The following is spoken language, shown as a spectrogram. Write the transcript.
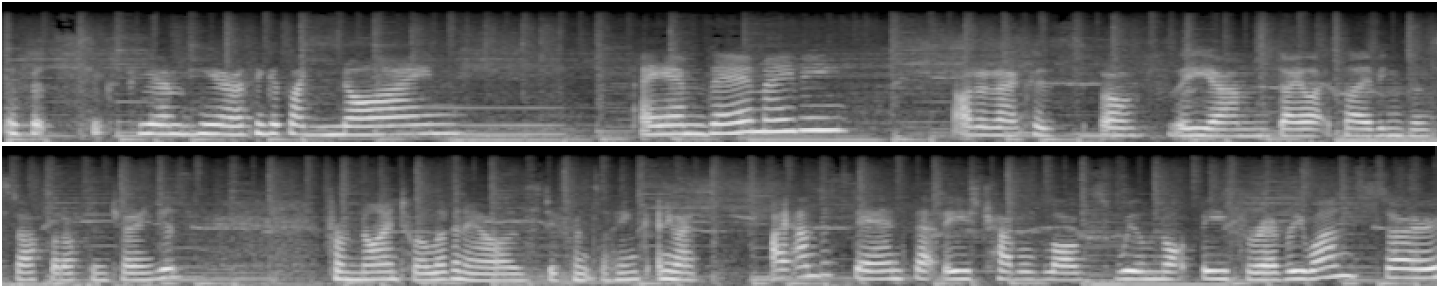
If it's 6pm here, I think it's like 9 am there maybe? I don't know because of the um, daylight savings and stuff that often changes. From 9 to 11 hours difference I think. Anyway, I understand that these travel vlogs will not be for everyone, so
